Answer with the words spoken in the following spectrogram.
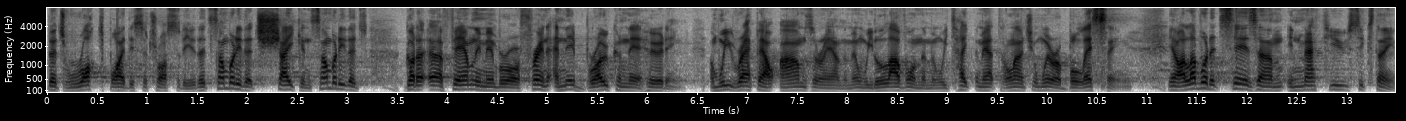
that's rocked by this atrocity, that's somebody that's shaken, somebody that's got a, a family member or a friend and they're broken, they're hurting and we wrap our arms around them and we love on them and we take them out to lunch and we're a blessing. You know, I love what it says um, in Matthew 16.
